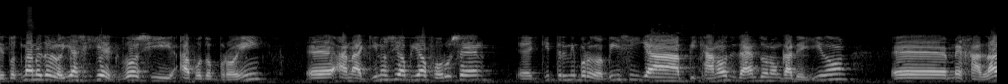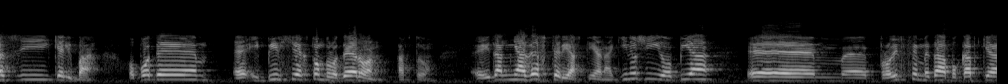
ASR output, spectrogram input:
ε, το τμήμα μετεωρολογίας είχε εκδώσει από το πρωί ε, ανακοίνωση η οποία αφορούσε ε, κίτρινη προειδοποίηση για πιθανότητα έντονων καταιγίδων ε, με χαλάζι κλπ. Οπότε ε, υπήρχε εκ των προτέρων αυτό. Ε, ήταν μια δεύτερη αυτή ανακοίνωση η οποία ε, προήλθε μετά από κάποια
